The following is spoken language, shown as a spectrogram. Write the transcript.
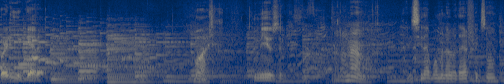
get it. What? The music. I don't know. You see that woman over there, for example?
